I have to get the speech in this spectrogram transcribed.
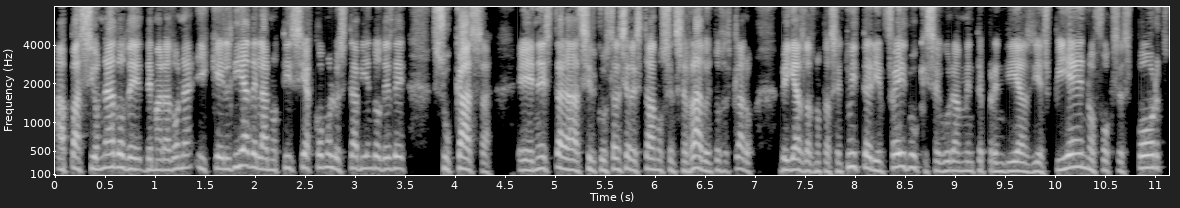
apasionado de, Maradona y que el día de la noticia, cómo lo está viendo desde su casa. En esta circunstancia de estábamos encerrados, entonces, claro, veías las notas en Twitter y en Facebook y seguramente prendías ESPN o Fox Sports.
